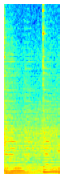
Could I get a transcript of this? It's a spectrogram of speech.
Música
